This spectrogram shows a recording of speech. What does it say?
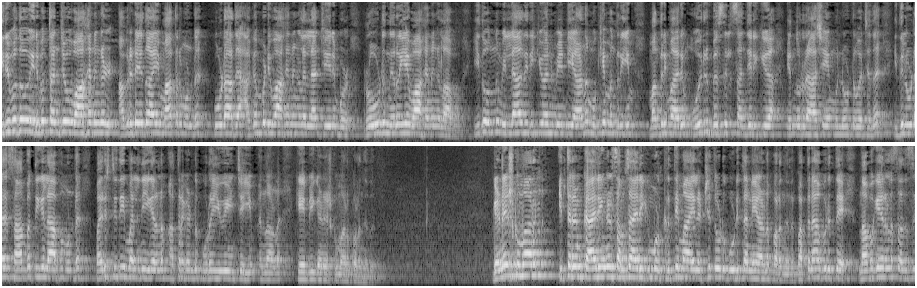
ഇരുപതോ ഇരുപത്തഞ്ചോ വാഹനങ്ങൾ അവരുടേതായി മാത്രമുണ്ട്. കൂടാതെ അകമ്പടി വാഹനങ്ങളെല്ലാം ചേരുമ്പോൾ റോഡ് നിറയെ വാഹനങ്ങളാവും. ഇതൊന്നും ഇല്ലാതിരിക്കുവാൻ വേണ്ടിയാണ് മുഖ്യമന്ത്രിയും മന്ത്രിമാരും ഒരു ബസ്സിൽ സഞ്ചരിക്കുക എന്നുള്ളൊരു ആശയം മുന്നോട്ട് വച്ചത്. ഇതിലൂടെ സാമ്പത്തിക ലാഭമുണ്ട്. പരിസ്ഥിതി മലിനീകരണം അത്ര കണ്ട് കുറയുകയും ചെയ്യും എന്നാണ് കെ ബി ഗണേഷ് കുമാർ പറഞ്ഞത്. ഗണേഷ് കുമാറൻ ഇത്തരം കാര്യങ്ങൾ സംസാരിക്കുമ്പോൾ കൃത്യമായ ലക്ഷ്യത്തോടു കൂടി തന്നെയാണ് പറഞ്ഞത്. പത്തനാപുരത്തെ നവകേരള സദസ്സ്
